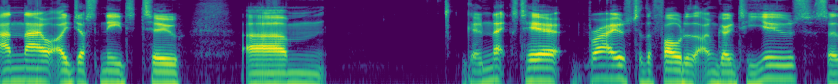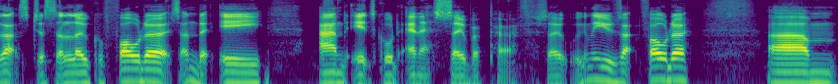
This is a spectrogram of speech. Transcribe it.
and now I just need to um, go next here, browse to the folder that I'm going to use. So that's just a local folder. It's under E and it's called NS SOBR Perf. So we're going to use that folder. Um,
